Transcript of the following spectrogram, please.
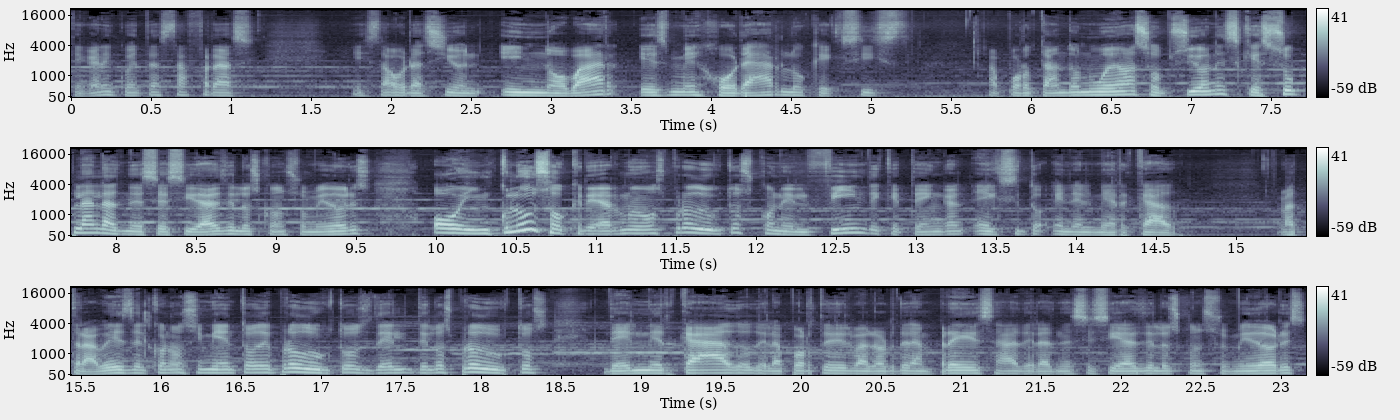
Tengan en cuenta esta frase esta oración. Innovar es mejorar lo que existe, aportando nuevas opciones que suplan las necesidades de los consumidores o incluso crear nuevos productos con el fin de que tengan éxito en el mercado. A través del conocimiento de productos, de los productos, del mercado, del aporte del valor de la empresa, de las necesidades de los consumidores,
